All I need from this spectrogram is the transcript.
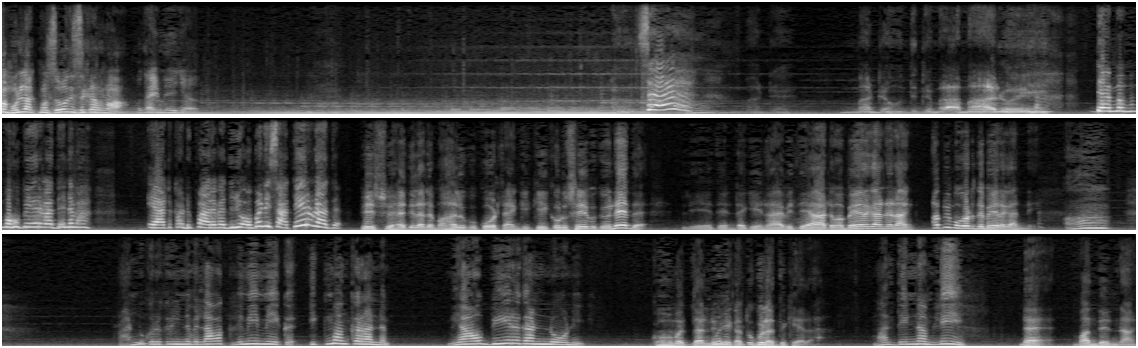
මුල්ලක්ම සෝදිසි කරනවා හොඳයි මේජර් සර්! මට හොඳටම අමාරුයි. දැම්මම මොහු බේරලා දෙනවා. එයාට කඩු පාර වැදුනේ ඔබ නිසා තේරුණාද? පිස්සු හැදිලද මහලුකු කෝට්ටන්ගේ කීකරු සේවකයෝ නේද? ලේ දෙන්ට කියන ඇවිත් එයාටම බේරගන්න නම් අපි මොකටද බේරගන්නේ? ආ රණ්ඩු කර කර ඉන්න වෙලාවක් නෙමෙයි මේක. ඉක්මන් කරන්න. මෙයාව බීර ගන්න ඕනි කොහොමද දන්නේ මේකත් උගුලක්ද කියලා? මන් දෙන්නම් ලී. නෑ මන් දෙන්නම්.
